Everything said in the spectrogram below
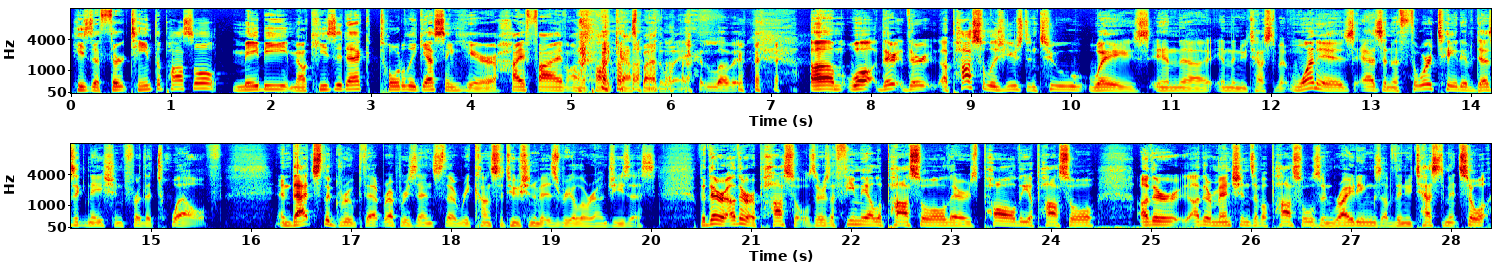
He's the 13th apostle, maybe Melchizedek. Totally guessing here. High five on the podcast, by the way. I love it. um, well, there, apostle is used in two ways in the in the New Testament. One is as an authoritative designation for the twelve, and that's the group that represents the reconstitution of Israel around Jesus. But there are other apostles. There's a female apostle. There's Paul the apostle. Other other mentions of apostles and writings of the New Testament. So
